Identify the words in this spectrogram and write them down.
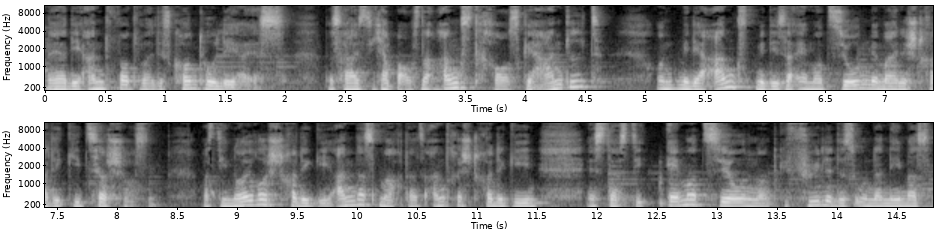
Naja, die Antwort, weil das Konto leer ist. Das heißt, ich habe aus einer Angst raus gehandelt und mit der Angst, mit dieser Emotion mir meine Strategie zerschossen. Was die Neurostrategie anders macht als andere Strategien, ist, dass die Emotionen und Gefühle des Unternehmers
